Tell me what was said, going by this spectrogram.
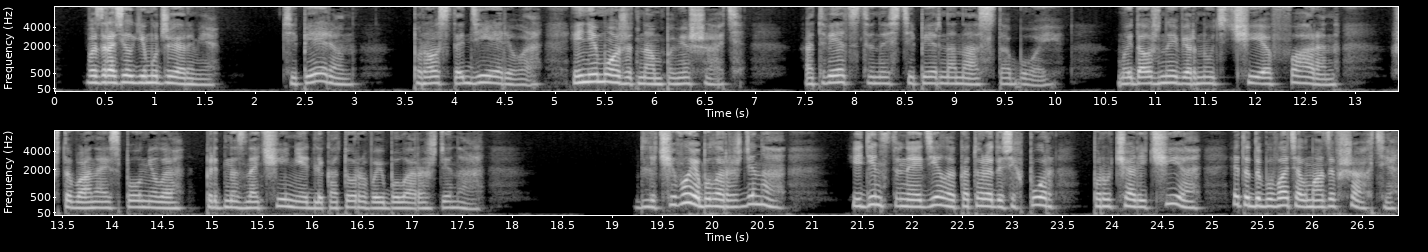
— возразил ему Джереми. «Теперь он просто дерево и не может нам помешать. Ответственность теперь на нас с тобой. Мы должны вернуть Чия Фарен, чтобы она исполнила предназначение для которого и была рождена. Для чего я была рождена? Единственное дело, которое до сих пор поручали Чия, это добывать алмазы в шахте.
